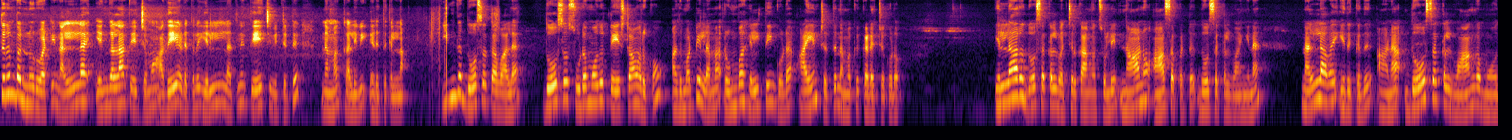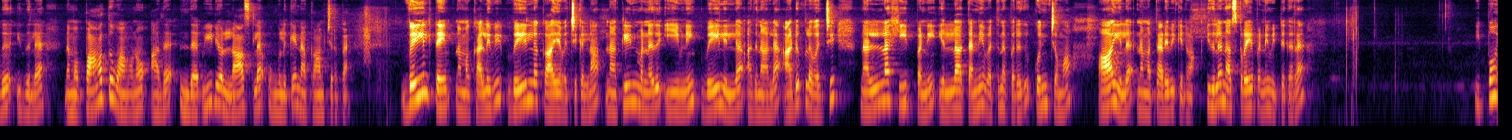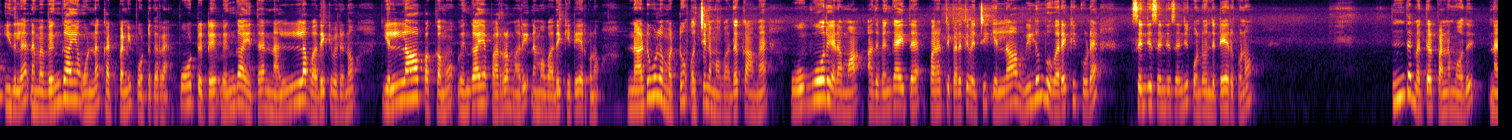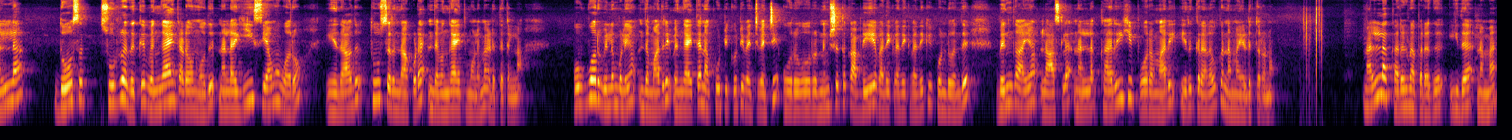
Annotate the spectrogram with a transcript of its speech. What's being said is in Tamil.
திரும்ப இன்னொரு வாட்டி நல்லா எங்கெல்லாம் தேய்ச்சோமோ அதே இடத்துல எல்லாத்துலேயும் தேய்ச்சி விட்டுட்டு நம்ம கழுவி எடுத்துக்கலாம். இந்த தோசை தவால தோசை சுடும் போது டேஸ்ட்டாகவும் இருக்கும். அது மட்டும் இல்லாமல் ரொம்ப ஹெல்த்தியும் கூட அயன் சத்து நமக்கு கிடைச்சிக்கூடும். எல்லாரும் தோசைக்கல் வச்சுருக்காங்கன்னு சொல்லி நானும் ஆசைப்பட்டு தோசைக்கல் வாங்கினேன். நல்லாவே இருக்குது. ஆனால் தோசைக்கல் வாங்கும் போது இதில் நம்ம பார்த்து வாங்கணும். அதை இந்த வீடியோ லாஸ்ட்டில் உங்களுக்கே நான் காமிச்சிருப்பேன். வெயில் டைம் நம்ம கழுவி வெயிலில் காய வச்சுக்கலாம். நான் க்ளீன் பண்ணது ஈவினிங் வெயில் இல்லை. அதனால் அடுப்பில் வச்சு நல்லா ஹீட் பண்ணி எல்லா தண்ணியும் வற்றின பிறகு கொஞ்சமாக ஆயிலை நம்ம தடவிக்கிடலாம் இதில் நான் ஸ்ப்ரே பண்ணி விட்டுக்கிறேன். இப்போ இதில் நம்ம வெங்காயம் ஒன்றை கட் பண்ணி போட்டுக்கிறேன். போட்டுட்டு வெங்காயத்தை நல்லா வதக்கி விடணும். எல்லா பக்கமும் வெங்காயம் படுற மாதிரி நம்ம வதக்கிட்டே இருக்கணும். நடுவில் மட்டும் வச்சு நம்ம வதக்காமல் ஒவ்வொரு இடமா அது வெங்காயத்தை பரத்தி பரத்தி வச்சு எல்லா விளிம்பு வரைக்கும் கூட செஞ்சு செஞ்சு செஞ்சு கொண்டு வந்துகிட்டே இருக்கணும். இந்த மெத்தட் பண்ணும்போது நல்லா தோசை சுடுறதுக்கு வெங்காயம் தடவும் போது நல்லா ஈஸியாகவும் வரும். ஏதாவது தூசு இருந்தால் கூட இந்த வெங்காயத்து மூலமாக எடுத்துக்கலாம். ஒவ்வொரு விளிம்புலையும் இந்த மாதிரி வெங்காயத்தை நான் கூட்டி கூட்டி வச்சு வச்சு ஒரு ஒரு நிமிஷத்துக்கு அப்படியே வதக்கி வதக்கி வதக்கி கொண்டு வந்து வெங்காயம் லாஸ்ட்டில் நல்லா கருகி போகிற மாதிரி இருக்கிற அளவுக்கு நம்ம எடுத்துடணும். நல்லா கருகின பிறகு இதை நம்ம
